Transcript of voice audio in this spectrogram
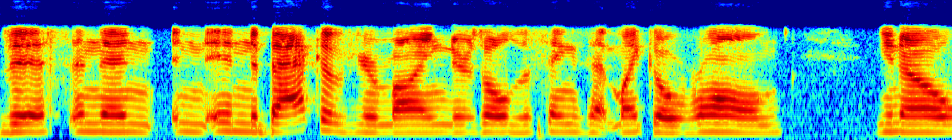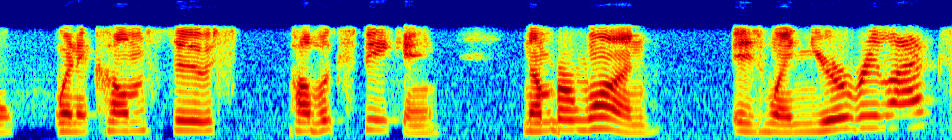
this, and then in, in the back of your mind, there's all the things that might go wrong. You know, when it comes to public speaking, number one is when you're relaxed,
